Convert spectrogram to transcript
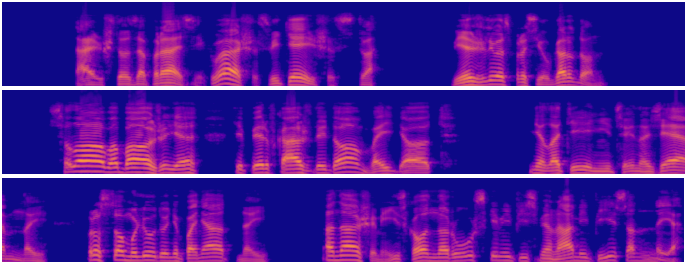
— А что за праздник, ваше святейшество? — вежливо спросил Гордон. — Слово Божие теперь в каждый дом войдет, не латиницей иноземной, простому люду непонятной, а нашими исконно русскими письменами писанная.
